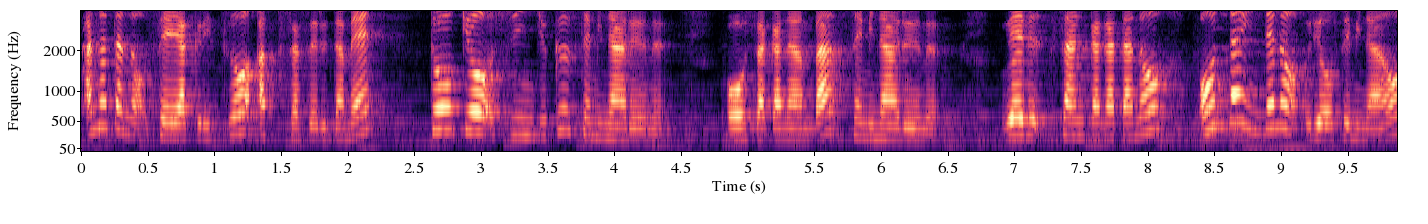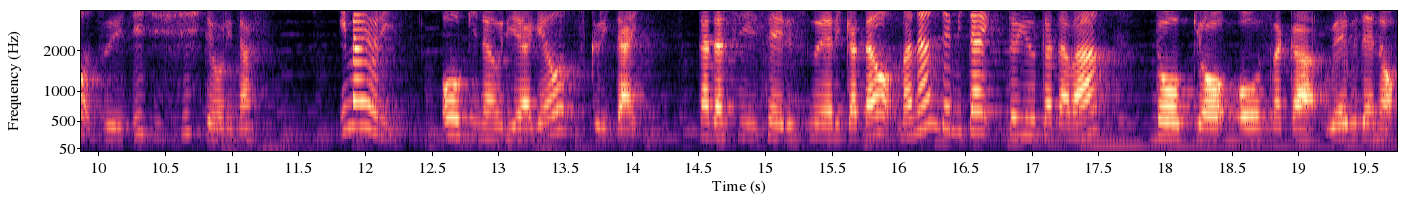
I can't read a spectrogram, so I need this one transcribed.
あなたの制約率をアップさせるため東京新宿セミナールーム大阪難波セミナールーム。ウェブ参加型のオンラインでの無料セミナーを随時実施しております。今より大きな売り上げを作りたい。正しいセールスのやり方を学んでみたい。という方は東京大阪ウェブでの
